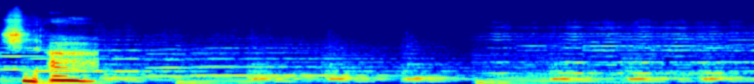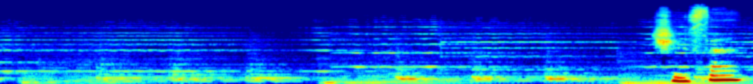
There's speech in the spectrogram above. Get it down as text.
十二，十三。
